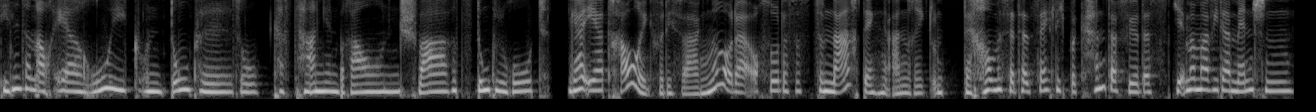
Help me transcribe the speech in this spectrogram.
die sind dann auch eher ruhig und dunkel, so kastanienbraun, schwarz, dunkelrot. Ja, eher traurig, würde ich sagen, ne? Oder auch so, dass es zum Nachdenken anregt. Und der Raum ist ja tatsächlich bekannt dafür, dass hier immer mal wieder Menschen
